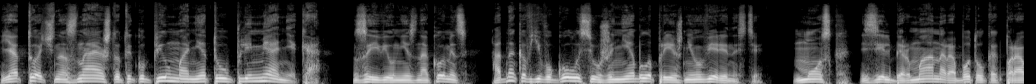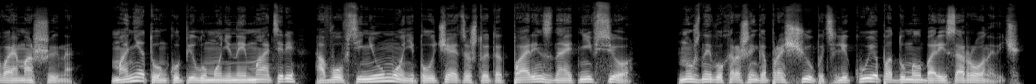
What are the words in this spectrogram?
Я точно знаю, что ты купил монету у племянника», заявил незнакомец, однако в его голосе уже не было прежней уверенности. Мозг Зильбермана работал как паровая машина. Монету он купил у Мониной матери, а вовсе не у Мони. Получается, что этот парень знает не все. Нужно его хорошенько прощупать, ликуя, подумал Борис Аронович.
